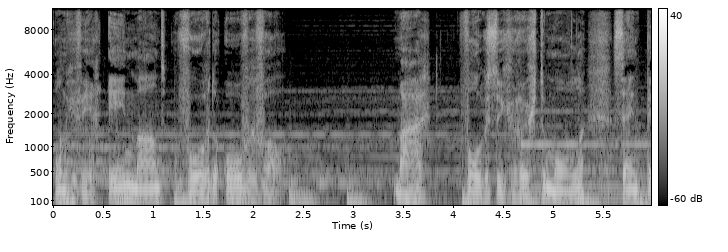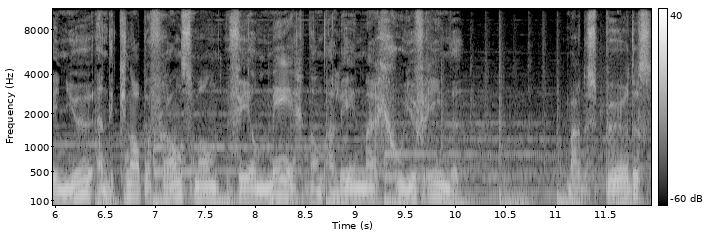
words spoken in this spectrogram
ongeveer één maand voor de overval. Maar volgens de geruchtenmolen zijn Peigneux en de knappe Fransman veel meer dan alleen maar goede vrienden. Maar de speurders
